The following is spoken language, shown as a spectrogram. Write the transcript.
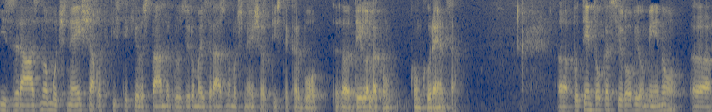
izrazno močnejša od tiste, ki je v standardu oziroma izrazno močnejša od tiste, kar bo uh, delala kon konkurenca. Eh, potem to, kar si robi omenil, eh,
